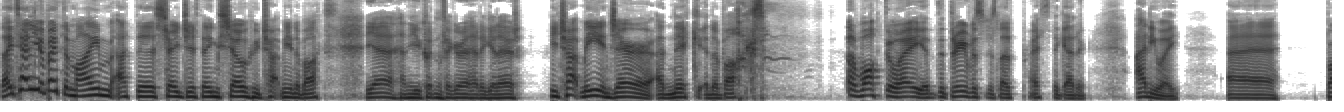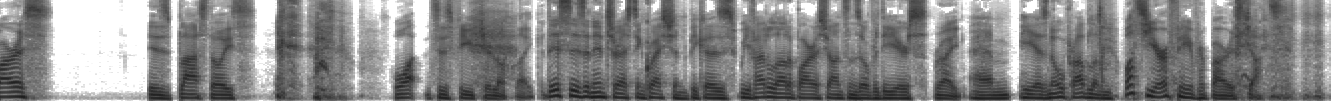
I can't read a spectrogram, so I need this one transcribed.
Did I tell you about the mime at the Stranger Things show who trapped me in a box? yeah, and you couldn't figure out how to get out. He trapped me and Jer and Nick in a box and walked away, and the three of us just left pressed together. Anyway, uh, Boris is Blastoise. What does his future look like? This is an interesting question because we've had a lot of Boris Johnsons over the years. Right. Um, he has no problem. What's your favorite Boris Johnson?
